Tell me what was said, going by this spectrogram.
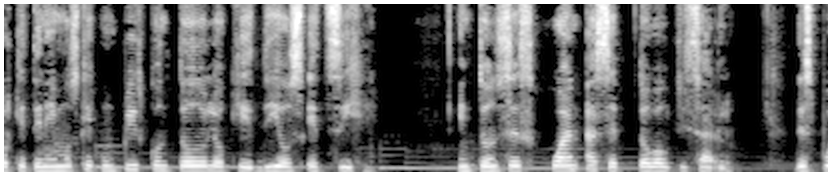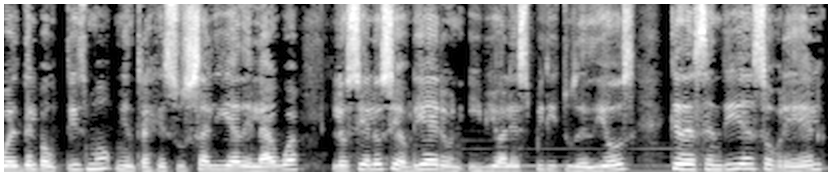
porque tenemos que cumplir con todo lo que Dios exige. Entonces Juan aceptó bautizarlo. Después del bautismo, mientras Jesús salía del agua, los cielos se abrieron y vio al Espíritu de Dios que descendía sobre él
